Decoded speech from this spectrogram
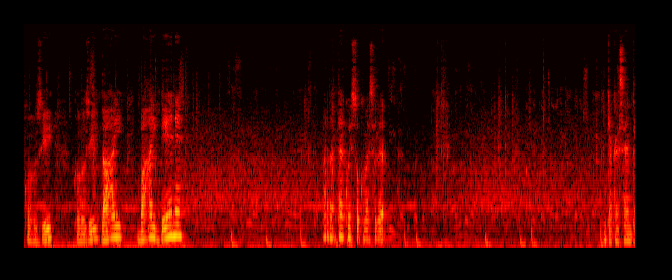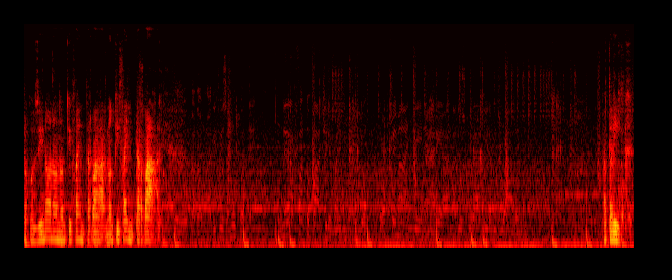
Così, così, dai, vai, bene. Guarda te questo come se le... Mille su quel contatto, ma la difesa non manca. Cerca il gioco di gambe per superare Minchia che se entro così, no, no, non ti fa entrare, non ti fa entrare. Patrick,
